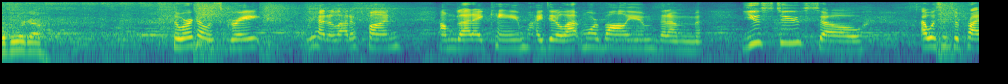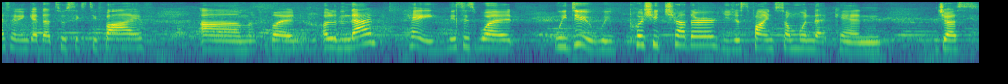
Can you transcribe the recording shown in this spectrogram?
How's the workout? The workout was great. We had a lot of fun. I'm glad I came. I did a lot more volume than I'm used to, so I wasn't surprised I didn't get that 265. Um, but other than that, hey, this is what we do. We push each other. You just find someone that can just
